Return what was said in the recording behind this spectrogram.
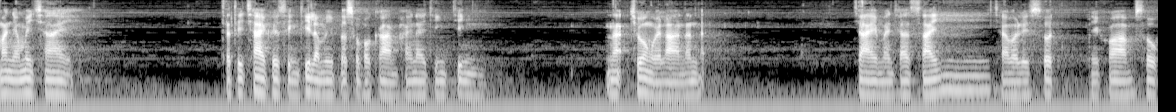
มันยังไม่ใช่ แต่ที่ใช่คือสิ่งที่เรามีประสบการณ์ภายในจริง ๆณนะช่วงเวลานั้น ใจมันจะใสจะบริสุทธิ์มีความสุข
